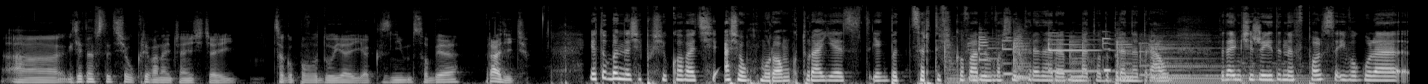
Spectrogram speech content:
A gdzie ten wstyd się ukrywa najczęściej? Co go powoduje i jak z nim sobie radzić? Ja tu będę się posiłkować Asią Chmurą, która jest jakby certyfikowanym właśnie trenerem metod Brené Brown. Wydaje mi się, że jedyny w Polsce i w ogóle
